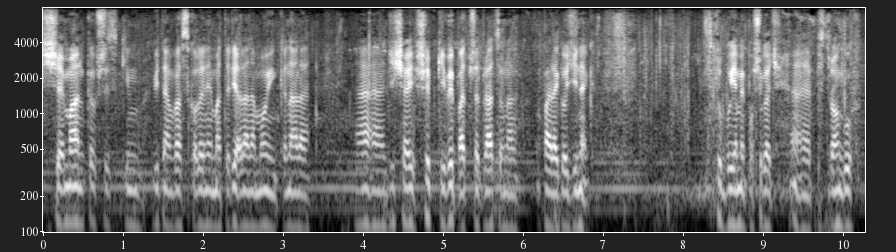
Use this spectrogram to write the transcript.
Siemanko wszystkim, witam Was w kolejnym materiale na moim kanale. E, dzisiaj szybki wypad przed pracą na parę godzinek. Spróbujemy poszukać e, pstrągów.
